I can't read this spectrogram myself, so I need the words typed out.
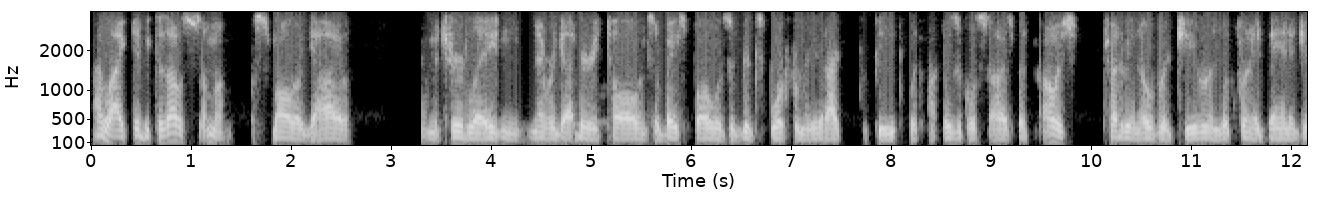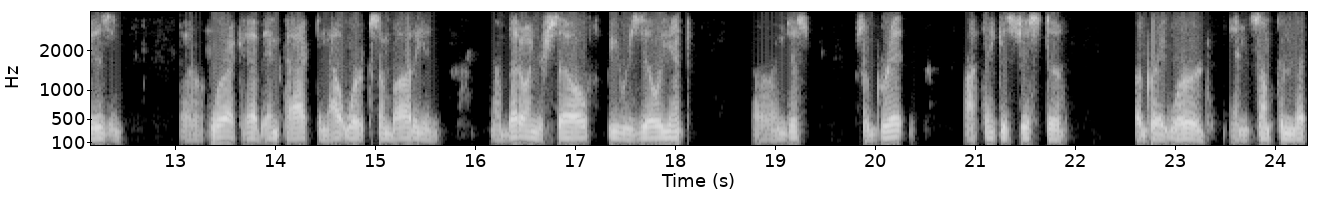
I liked it because I was I'm a smaller guy. I matured late and never got very tall, and so baseball was a good sport for me that I compete with my physical size. But I always try to be an overachiever and look for advantages and uh, where I could have impact and outwork somebody and you know, bet on yourself, be resilient, uh, and just so grit. I think is just a a great word and something that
